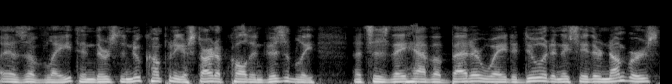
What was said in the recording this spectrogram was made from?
as of late, and there's the new company, a startup called Invisibly, that says they have a better way to do it, and they say their numbers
